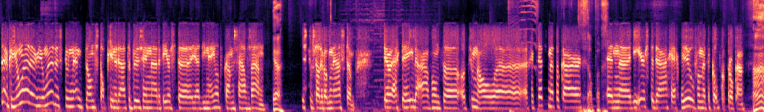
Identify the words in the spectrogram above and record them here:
leuke jongen, leuke jongen. Dus toen, en dan stap je inderdaad de bus in naar het eerste eh, ja, diner, want we kwamen s'avonds aan. Ja. Dus toen zat ik ook naast hem. Dus toen hebben we echt de hele avond eh, toen al eh gekletst met elkaar. Grappig. En eh, die eerste dagen echt heel veel met elkaar opgetrokken. Ah.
